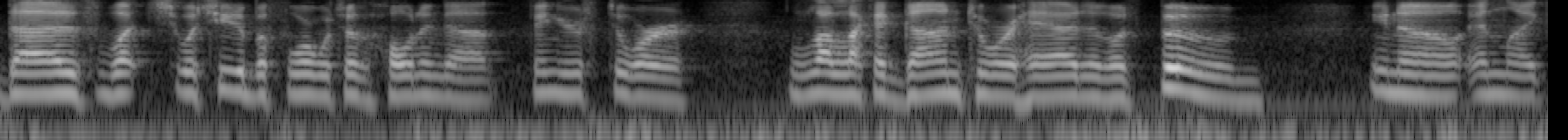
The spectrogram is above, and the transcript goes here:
does what she, what she did before, which was holding uh, fingers to her, like a gun to her head, and goes boom, you know, and like,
